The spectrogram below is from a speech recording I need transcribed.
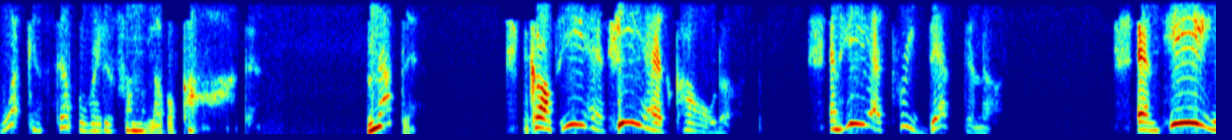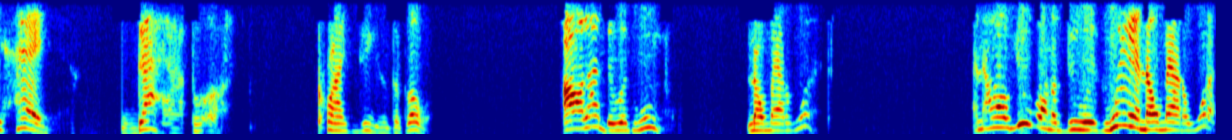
What can separate us from the love of God? Nothing. Because he has he has called us. And he has predestined us. And he has died for us. Christ Jesus the Lord. All I do is win, no matter what. And all you're going to do is win no matter what.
